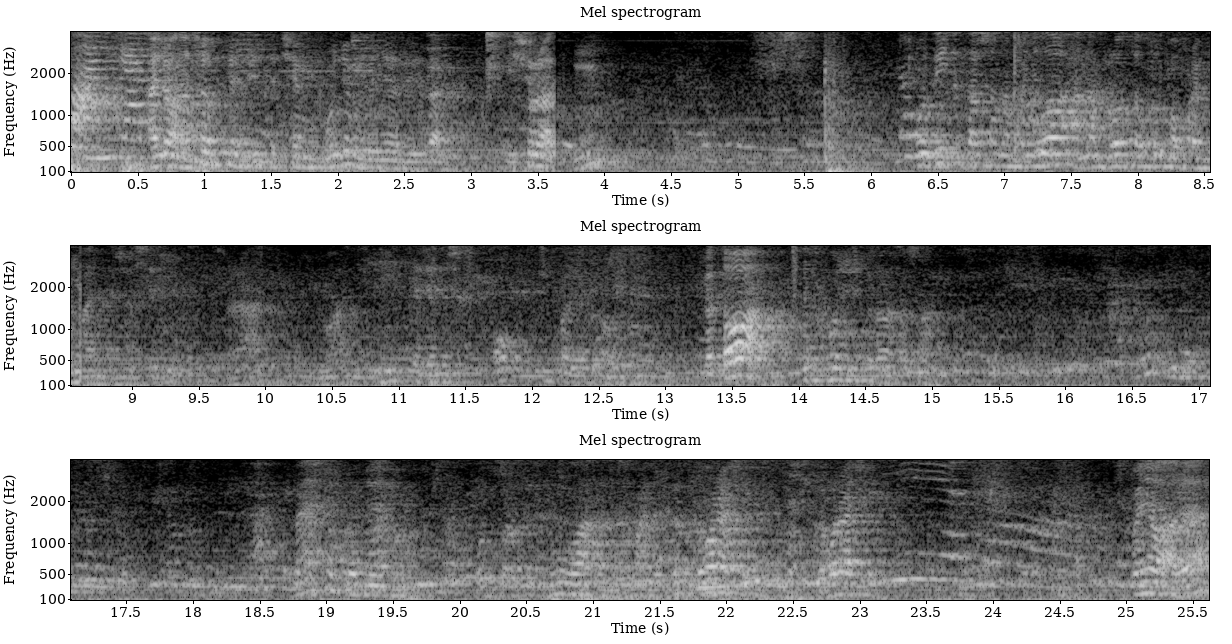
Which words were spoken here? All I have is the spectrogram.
А. Алена, а что скользить-то чем будем или нет? Или как? Еще раз. М? Вот видите, Саша, она поняла, она просто тупо прогибает. Раз, два, три, коленочки. Оп, и поехала. Готово? Потихонечку, давай, Саша. Знаешь, что проблема? Ну ладно, нормально. За- Заворачивайся, заворачивайся. Поняла, да?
